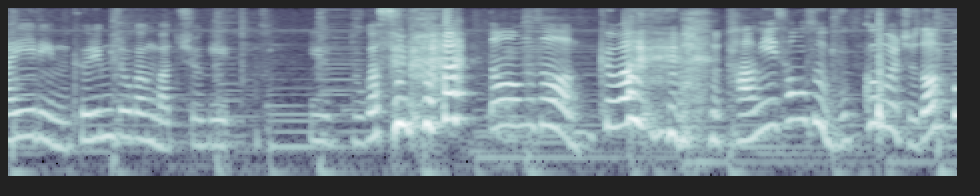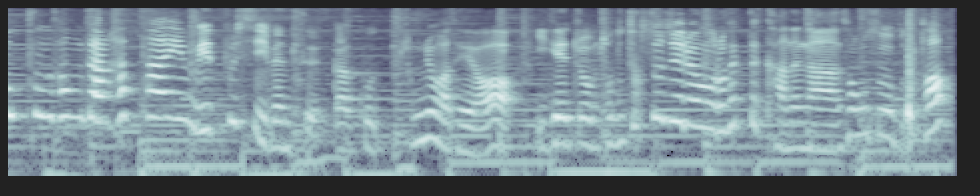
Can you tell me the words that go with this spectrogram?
아이린 그림 조각 맞추기 이거 누가 쓴 거야? 똥선 그만. 강의 성수 묶음을 주던 폭풍 성장 hot time 및 푸시 이벤트가 곧 종료가 돼요. 이게 좀 저도 특수지령으로 획득 가능한 성수부터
